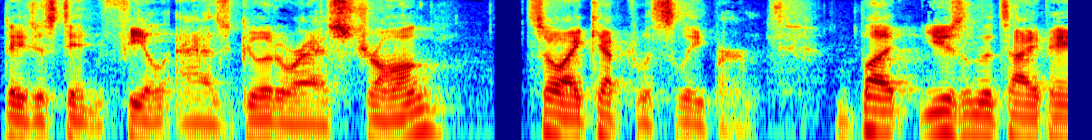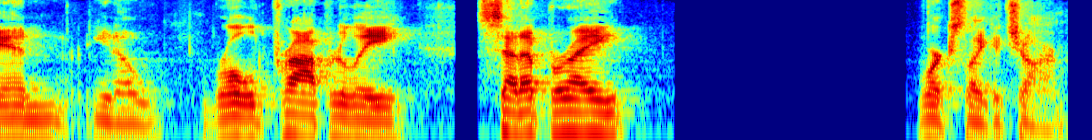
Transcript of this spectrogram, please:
they just didn't feel as good or as strong. So I kept with sleeper, but using the Taipan, you know, rolled properly, set up right, works like a charm.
